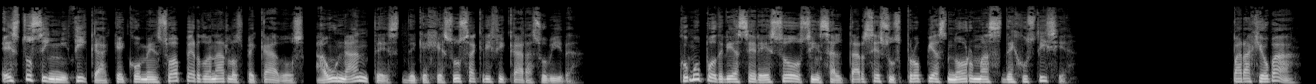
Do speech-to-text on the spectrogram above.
Esto significa que comenzó a perdonar los pecados aún antes de que Jesús sacrificara su vida. ¿Cómo podría ser eso sin saltarse sus propias normas de justicia? Para Jehová,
